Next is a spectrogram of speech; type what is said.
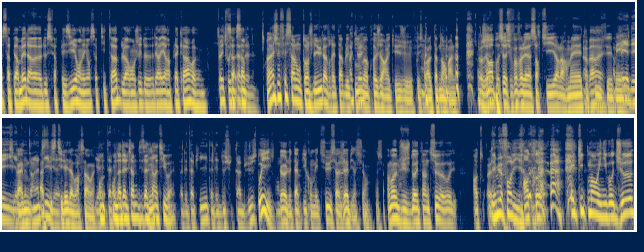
Ça permet de, de se faire plaisir en ayant sa petite table, de la ranger de- derrière un placard. Il te faut Ça- une table. ça- Daniel. Ouais, j'ai fait ça longtemps. Je l'ai eu, la vraie table et Ah, tout, mais après j'ai arrêté. J'ai fait sur la table normale. j'ai- non, après ça, à chaque fois, il fallait la sortir, la remettre. Ah bah ouais. c'est- Après, il y a mais des- il y c'est a quand des même alternatives. assez stylé d'avoir ça, ouais. On, a des alternatives. ouais. T'as des tapis, t'as des dessus de table juste. Oui, euh, le tapis qu'on met dessus, ça j'ai, bien sûr. bien sûr. Ah, Moi, je dois être un de ceux euh, entre, euh, Les mieux fournis. entre équipement et niveau de jeu.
